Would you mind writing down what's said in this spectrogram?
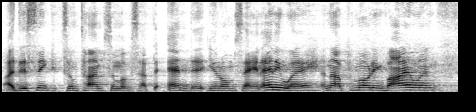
I just think sometimes some of us have to end it, you know what I'm saying? Anyway, I'm not promoting violence.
